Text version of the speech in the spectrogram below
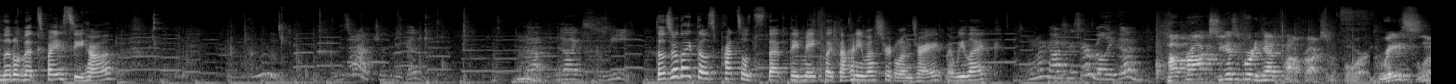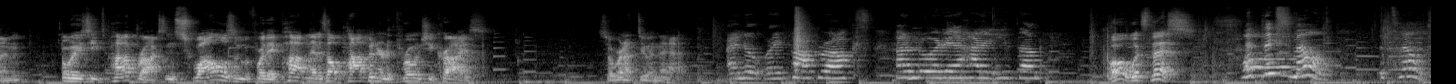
little bit spicy, huh? Hmm. These are actually pretty good. They're, they're like sweet. Those are like those pretzels that they make, like the honey mustard ones, right? That we like. Oh my gosh, these are really good. Pop rocks. You guys have already had pop rocks before. Gracelyn always eats pop rocks and swallows them before they pop, and then it's all popping in her throat and she cries. So we're not doing that. I don't like pop rocks. I have no idea how to eat them. Oh, what's this? If they oh. smell, it smells.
